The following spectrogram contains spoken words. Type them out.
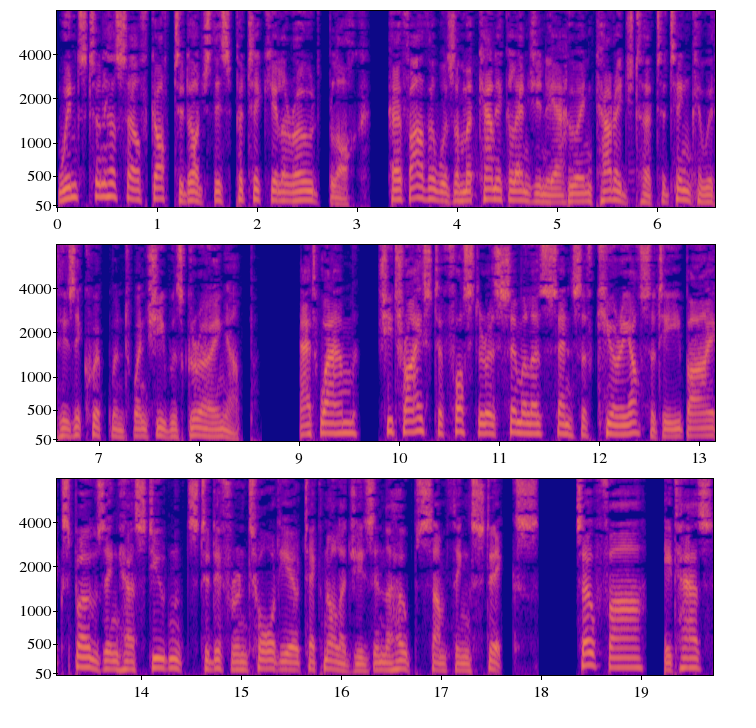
Winston herself got to dodge this particular roadblock. Her father was a mechanical engineer who encouraged her to tinker with his equipment when she was growing up. At WAM, she tries to foster a similar sense of curiosity by exposing her students to different audio technologies in the hope something sticks. So far, it has,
